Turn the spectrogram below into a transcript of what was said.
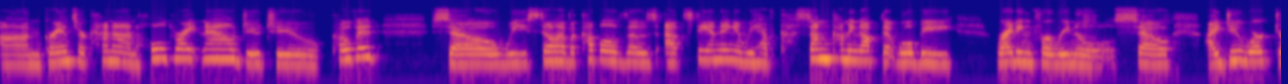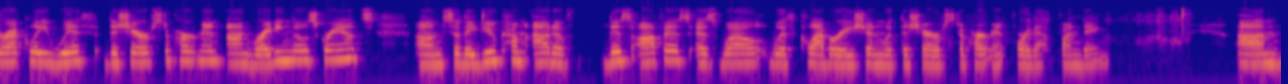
Um, grants are kind of on hold right now due to COVID. So we still have a couple of those outstanding, and we have some coming up that will be writing for renewals. So I do work directly with the sheriff's department on writing those grants. Um, so they do come out of this office as well with collaboration with the sheriff's department for that funding. Um,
